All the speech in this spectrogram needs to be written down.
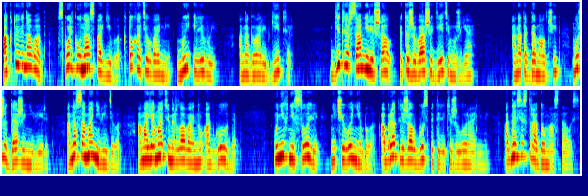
А кто виноват? Сколько у нас погибло? Кто хотел войны? Мы или вы? Она говорит, Гитлер. Гитлер сам не решал. Это же ваши дети, мужья. Она тогда молчит, может, даже и не верит. Она сама не видела. А моя мать умерла в войну от голода. У них ни соли, ничего не было, а брат лежал в госпитале тяжело раненый. Одна сестра дома осталась.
